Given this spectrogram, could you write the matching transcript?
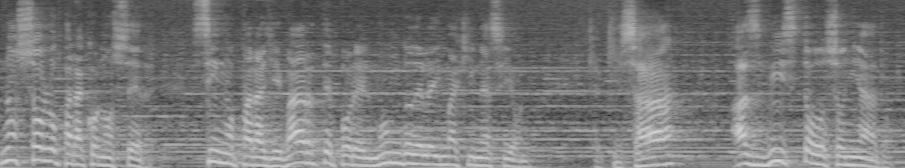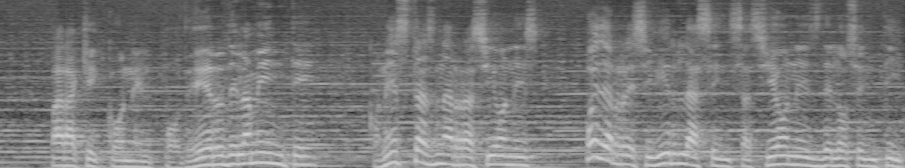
no solo para conocer, sino para llevarte por el mundo de la imaginación, que quizá has visto o soñado, para que con el poder de la mente, con estas narraciones, puedes recibir las sensaciones de los sentidos.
